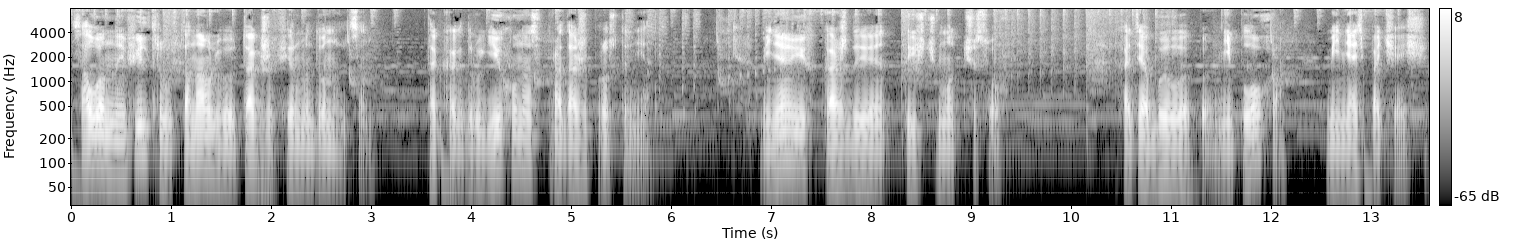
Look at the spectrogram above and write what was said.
Салонные фильтры устанавливают также фирмы Donaldson, так как других у нас в продаже просто нет. Меняю их каждые 1000 мод часов. Хотя было бы неплохо менять почаще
